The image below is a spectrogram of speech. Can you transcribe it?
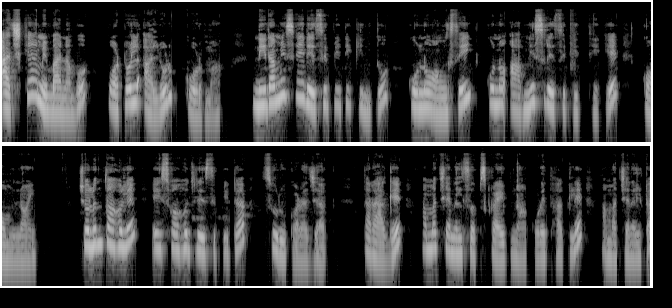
আজকে আমি বানাবো পটল আলুর কোরমা। নিরামিষ এই রেসিপিটি কিন্তু কোনো অংশেই, কোনো আমিষ রেসিপির থেকে কম নয়। চলুন তাহলে এই সহজ রেসিপিটা শুরু করা যাক। তার আগে আমার চ্যানেল সাবস্ক্রাইব না করে থাকলে আমার চ্যানেলটা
